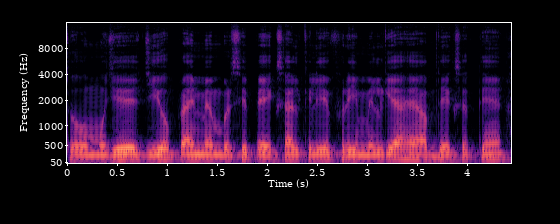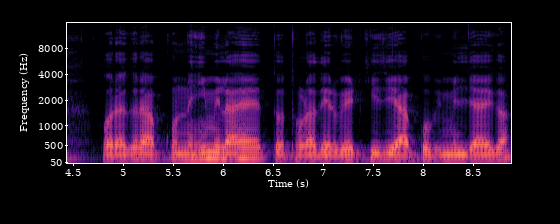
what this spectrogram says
तो मुझे जियो प्राइम मेंबरशिप एक साल के लिए फ्री मिल गया है, आप देख सकते हैं। और अगर आपको नहीं मिला है तो थोड़ा देर वेट कीजिए, आपको भी मिल जाएगा।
